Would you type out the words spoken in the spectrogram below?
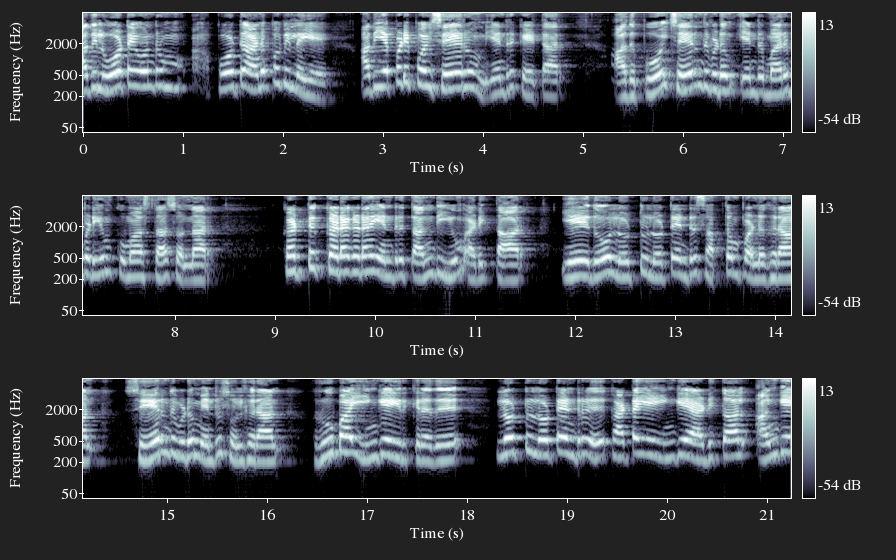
அதில் ஓட்டை ஒன்றும் போட்டு அனுப்பவில்லையே. அது எப்படி போய் சேரும் என்று கேட்டார். அது போய் சேர்ந்துவிடும் என்று மறுபடியும் குமாஸ்தா சொன்னார். கட்டுக்கடகட என்று தந்தியும் அடித்தார். ஏதோ லொட்டு லொட்டு என்று சப்தம் பண்ணுகிறான். சேர்ந்துவிடும் என்று சொல்கிறான். ரூபாய் இங்கே இருக்கிறது. லொட்டு லொட்டென்று கட்டையை இங்கே அடித்தால் அங்கே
